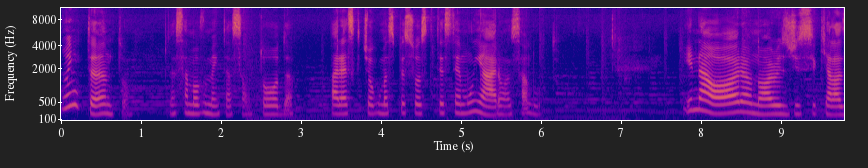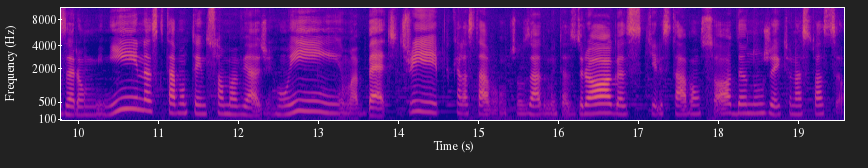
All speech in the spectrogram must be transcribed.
No entanto, nessa movimentação toda, parece que tinha algumas pessoas que testemunharam essa luta. E na hora, o Norris disse que elas eram meninas, que estavam tendo só uma viagem ruim, uma bad trip, que elas estavam tinham usado muitas drogas, que eles estavam só dando um jeito na situação.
